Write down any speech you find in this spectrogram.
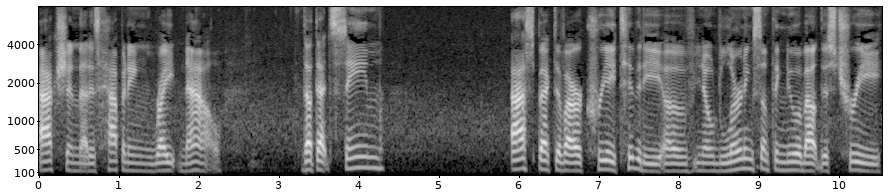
action that is happening right now, that that same aspect of our creativity of you know learning something new about this tree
